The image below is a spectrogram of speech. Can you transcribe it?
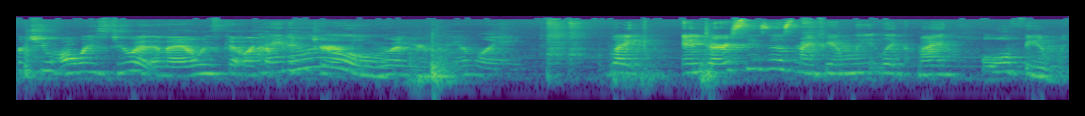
But you always do it, and I always get like a I picture of you and your family. Like, and Darcy's is my family, like my whole family.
